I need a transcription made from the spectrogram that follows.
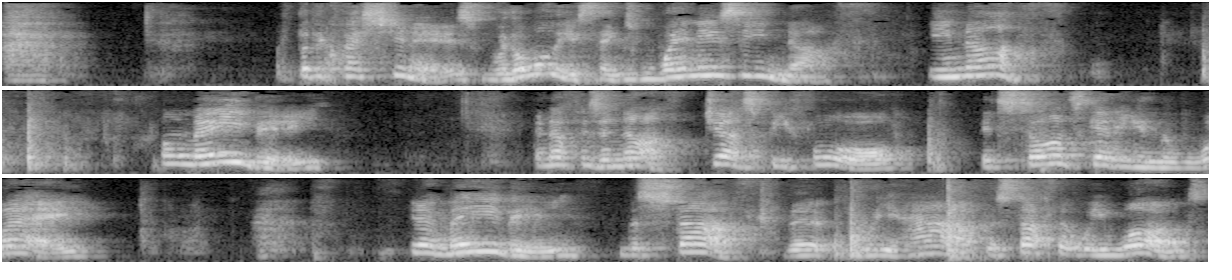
But the question is, with all these things, when is enough enough? Or maybe enough is enough just before it starts getting in the way. You know, maybe the stuff that we have, the stuff that we want,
